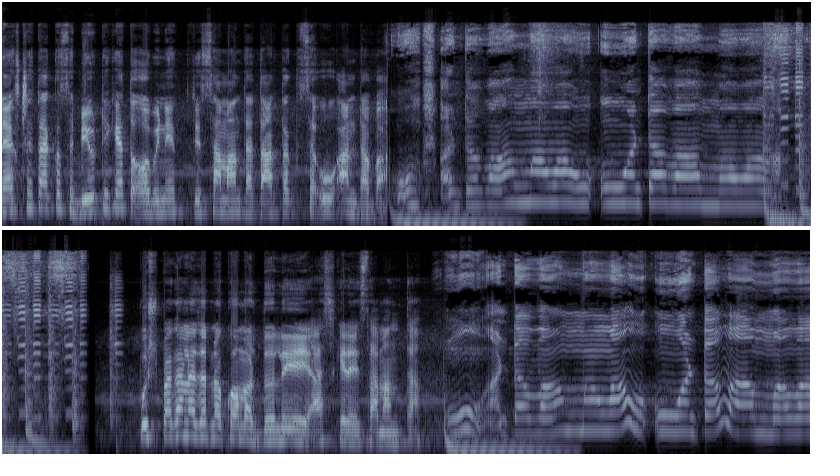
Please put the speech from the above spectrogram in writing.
নেক্সট থাকতেছে বিউটিকে তো অভিনেত্রী সামান্তা, তার থাকতেছে উ আন্টাবা। ఊ అంటవా అమ్మవా ఊ అంటవా అమ్మవా পুষ্পা গানের জন্য কোমর দলিয়ে আজকের এই সামান্তা ఊ అంటవా అమ్మవా ఊ అంటవా అమ్మవా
